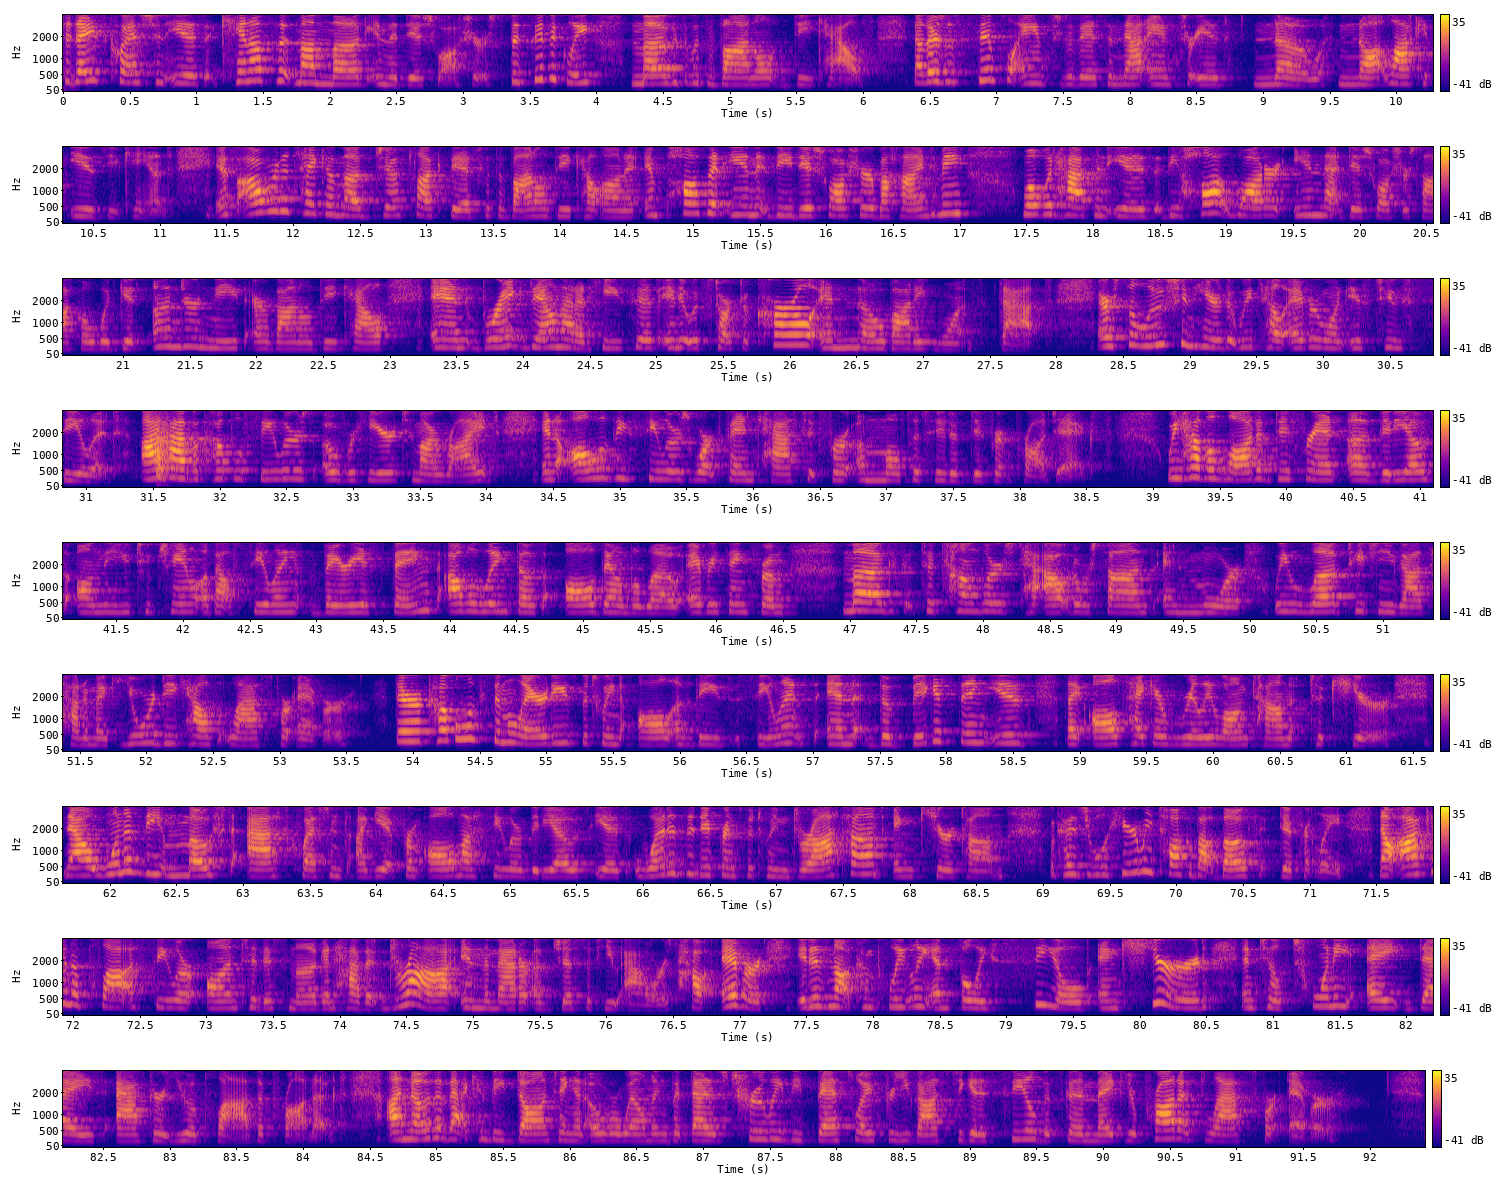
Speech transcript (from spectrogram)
Today's question is, can I put my mug in the dishwasher? Specifically, mugs with vinyl decals. Now there's a simple answer to this and that answer is no, not like it is you can't. If I were to take a mug just like this with a vinyl decal on it and pop it in the dishwasher behind me, what would happen is the hot water in that dishwasher cycle would get underneath our vinyl decal and break down that adhesive and it would start to curl and nobody wants that. Our solution here that we tell everyone is to seal it. I have a couple sealers over here to my right and all of these sealers work fantastic for a multitude of different projects. We have a lot of different uh, videos on the YouTube channel about sealing various things. I will link those all down below. Everything from mugs to tumblers to outdoor signs and more. We love teaching you guys how to make your decals last forever. There are a couple of similarities between all of these sealants and the biggest thing is they all take a really long time to cure. Now one of the most asked questions I get from all my sealer videos is what is the difference between dry time and cure time? Because you will hear me talk about both differently. Now I can apply a sealer onto this mug and have it dry in the matter of just a few hours. However, it is not completely and fully sealed and cured until 28 days after you apply the product. I know that that can be daunting and overwhelming, but that is truly the best way for you guys to get a seal that's gonna make your product last forever.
